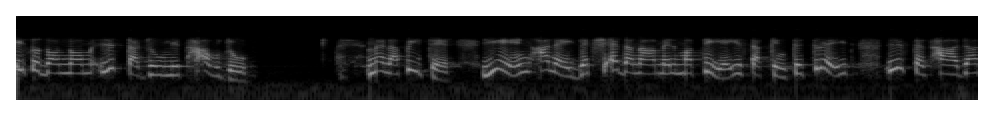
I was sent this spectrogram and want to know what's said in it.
qisu donnhom l-istaġuni tħawdu. Mela Peter, jien ħanejdlek x'qeda nagħmel ma' tiegħi jista' kien titrid l-istess ħaġa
